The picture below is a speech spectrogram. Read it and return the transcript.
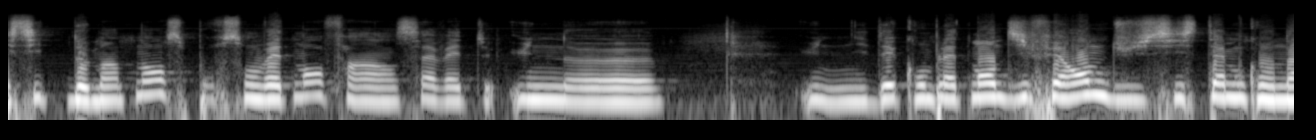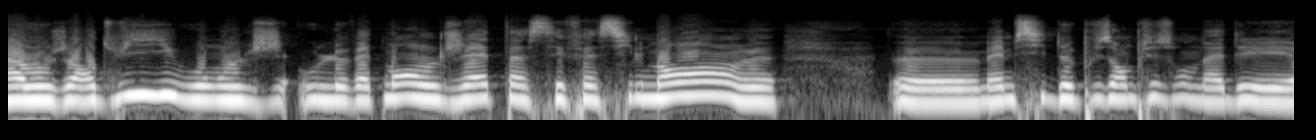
sites de maintenance pour son vêtement? Enfin, ça va être une une idée complètement différente du système qu'on a aujourd'hui, où, où, le vêtement on le jette assez facilement, même si de plus en plus on a des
